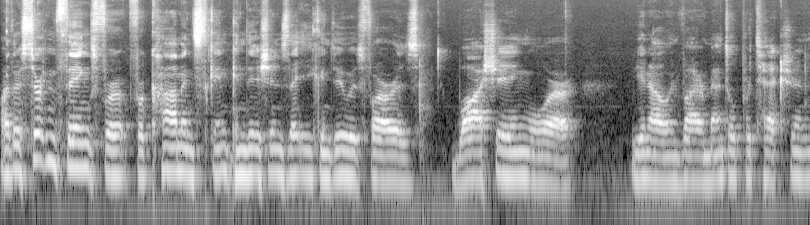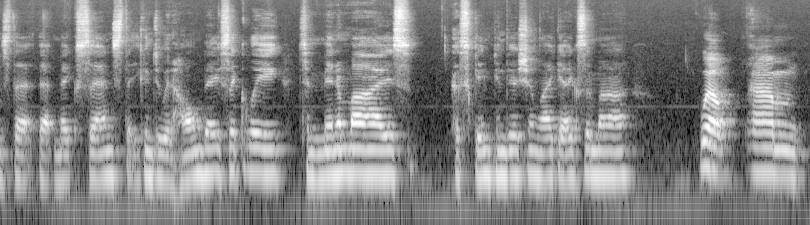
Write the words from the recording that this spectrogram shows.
Are there certain things for, for common skin conditions that you can do as far as washing or you know environmental protections that, that make sense that you can do at home basically to minimize a skin condition like eczema? Well, um,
